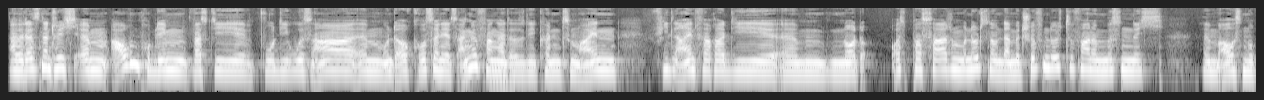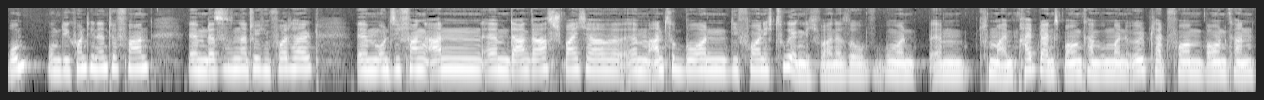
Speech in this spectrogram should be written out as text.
Also das ist natürlich ähm, auch ein Problem, was die, wo die USA ähm, und auch Russland jetzt angefangen hat. Also die können zum einen viel einfacher die ähm, Nordostpassagen benutzen, um da mit Schiffen durchzufahren und müssen nicht ähm, außenrum um die Kontinente fahren. Ähm, das ist natürlich ein Vorteil. Ähm, und sie fangen an, ähm, da Gasspeicher ähm, anzubohren, die vorher nicht zugänglich waren. Also wo man ähm, zum einen Pipelines bauen kann, wo man Ölplattformen bauen kann.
